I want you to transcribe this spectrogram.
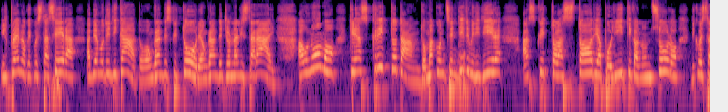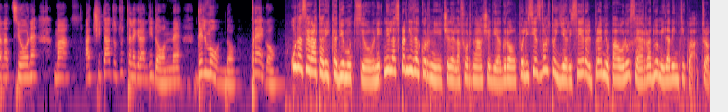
il premio che questa sera abbiamo dedicato a un grande scrittore, a un grande giornalista RAI, a un uomo che ha scritto tanto, ma consentitemi di dire, ha scritto la storia politica non solo di questa nazione, ma ha citato tutte le grandi donne del mondo. Prego. Una serata ricca di emozioni. Nella splendida cornice della Fornace di Agropoli si è svolto ieri sera il premio Paolo Serra 2024.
